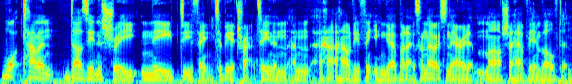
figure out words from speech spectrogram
What talent does the industry need, do you think, to be attracting, and, and how, how do you think you can go about it? Because I know it's an area that Marsh are heavily involved in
